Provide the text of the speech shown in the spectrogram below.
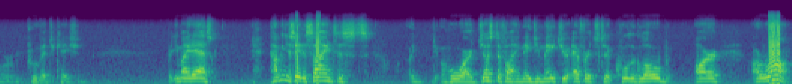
or improve education. But you might ask, how can you say to scientists who are justifying major major efforts to cool the globe are are wrong?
